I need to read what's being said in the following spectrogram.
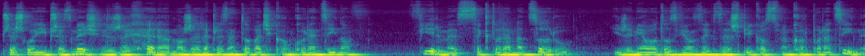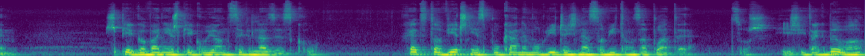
Przeszło jej przez myśl, że Hera może reprezentować konkurencyjną firmę z sektora nadzoru i że miało to związek ze szpiegostwem korporacyjnym. Szpiegowanie szpiegujących dla zysku. Hetto wiecznie spłukany mógł liczyć na sowitą zapłatę. Cóż, jeśli tak było,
